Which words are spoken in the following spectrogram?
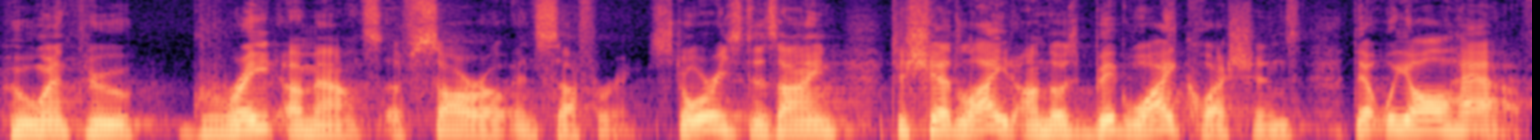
who went through great amounts of sorrow and suffering. Stories designed to shed light on those big why questions that we all have.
